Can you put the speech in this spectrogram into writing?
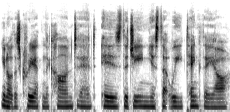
you know, that's creating the content is the genius that we think they are.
